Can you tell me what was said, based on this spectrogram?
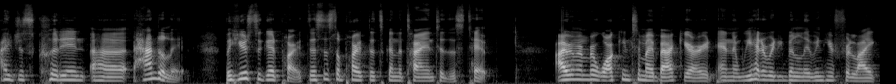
I just couldn't uh, handle it. But here's the good part. This is the part that's going to tie into this tip. I remember walking to my backyard, and we had already been living here for like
